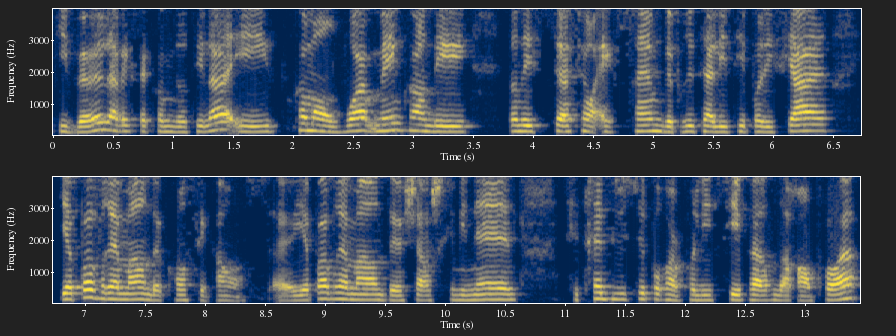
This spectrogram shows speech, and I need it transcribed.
qu'ils veulent avec cette communauté-là. Et comme on voit, même quand des, dans des situations extrêmes de brutalité policière, il n'y a pas vraiment de conséquences. Euh, il n'y a pas vraiment de charges criminelles. C'est très difficile pour un policier perdre leur emploi.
